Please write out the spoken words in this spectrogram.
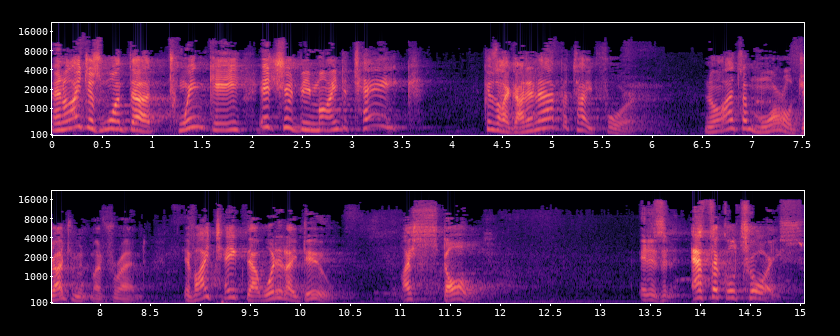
and I just want that Twinkie, it should be mine to take because I got an appetite for it. No, that's a moral judgment, my friend. If I take that, what did I do? I stole. It is an ethical choice.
